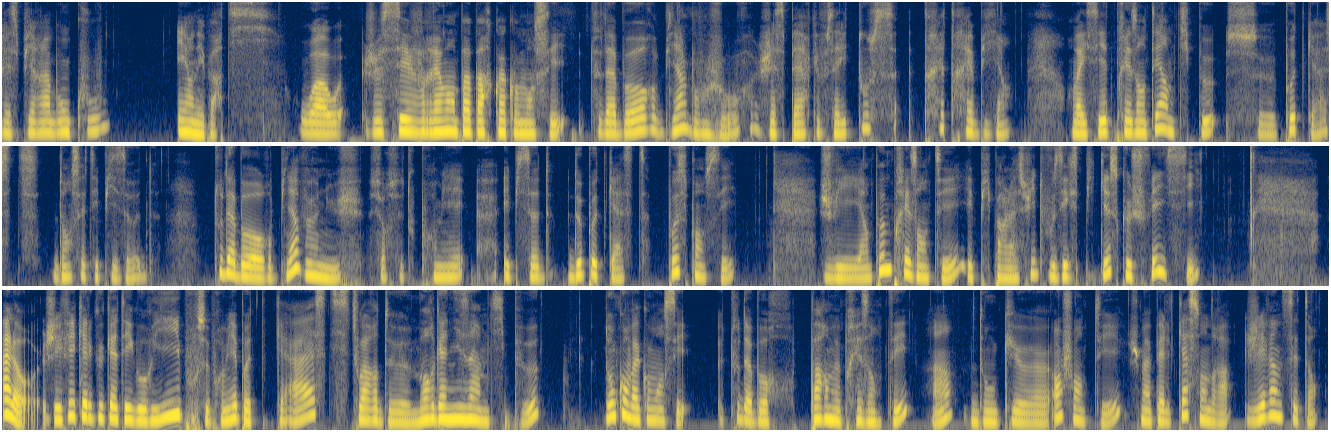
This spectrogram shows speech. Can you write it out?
respire un bon coup et on est parti. Waouh, je sais vraiment pas par quoi commencer. Tout d'abord, bien le bonjour. J'espère que vous allez tous très très bien. On va essayer de présenter un petit peu ce podcast dans cet épisode. Tout d'abord, bienvenue sur ce tout premier euh, épisode de podcast Pause Pensée. Je vais un peu me présenter et puis par la suite vous expliquer ce que je fais ici. Alors, j'ai fait quelques catégories pour ce premier podcast, histoire de m'organiser un petit peu. Donc on va commencer euh, tout d'abord par me présenter. Hein. Donc euh, enchantée, je m'appelle Cassandra, j'ai 27 ans,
